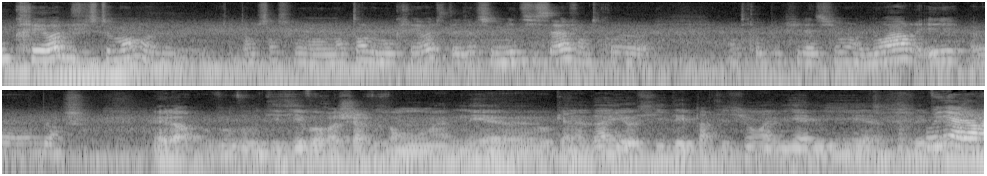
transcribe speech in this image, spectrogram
ou, créole justement, dans le sens où on entend le mot créole, c'est-à-dire ce métissage entre, entre population noire et alors, vous, vous disiez vos recherches vous ont amené euh, au Canada. Il y a aussi des partitions à Miami. Euh, oui, alors,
